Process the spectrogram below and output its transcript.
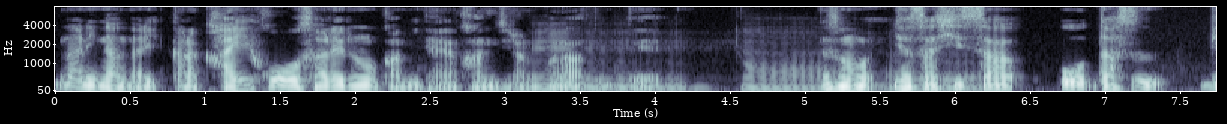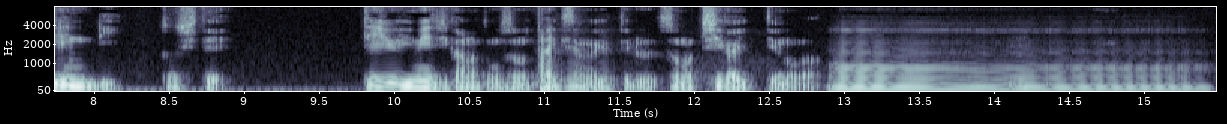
なりなんなりから解放されるのかみたいな感じなのかなと思って、でその優しさを出す原理として、っていうイメージかなと思う。その大輝さんが言ってる、その違いっていうのが。あ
